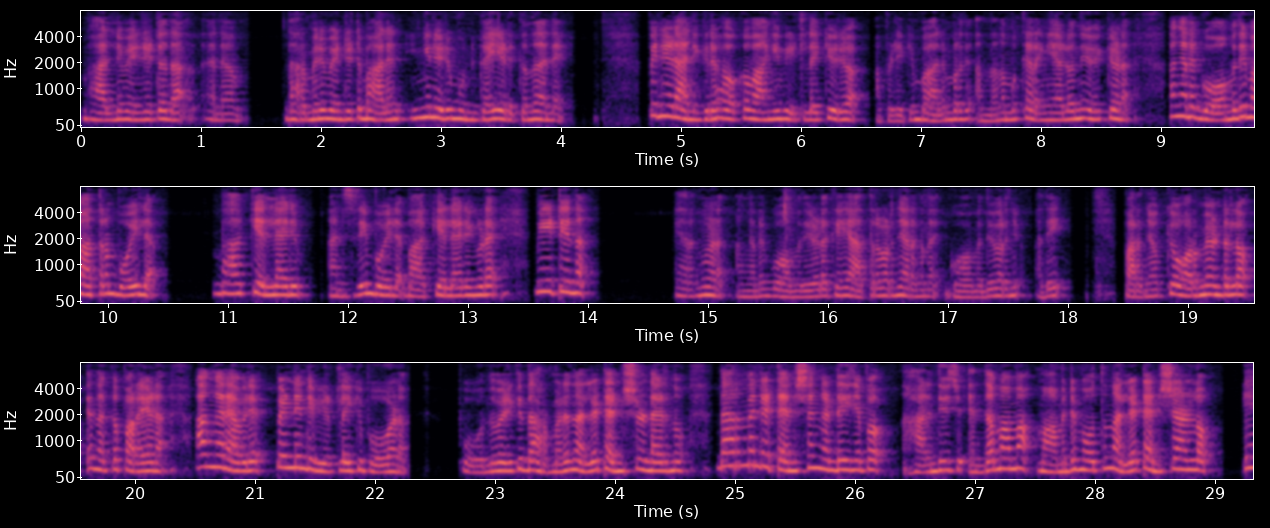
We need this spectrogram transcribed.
ബാലിന് വേണ്ടിയിട്ട് ധർമ്മന് വേണ്ടിയിട്ട് ബാലൻ ഇങ്ങനെ ഒരു മുൻകൈ എടുക്കുന്നത് തന്നെ. പിന്നീട് അനുഗ്രഹമൊക്കെ വാങ്ങി വീട്ടിലേക്ക് വരിക. അപ്പോഴേക്കും ബാലൻ പറഞ്ഞു അന്നാ നമുക്ക് ഇറങ്ങിയാലോ എന്ന് ചോദിക്കുകയാണ്. അങ്ങനെ ഗോമതി മാത്രം പോയില്ല. ബാക്കി എല്ലാവരും അനുസരിയും പോയില്ല. ബാക്കി എല്ലാവരും കൂടെ വീട്ടിൽ നിന്ന് ഇറങ്ങുകയാണ് അങ്ങനെ ഗോമതിയോടൊക്കെ യാത്ര പറഞ്ഞ് ഇറങ്ങുന്നത് ഗോമതി പറഞ്ഞു അതെ പറഞ്ഞൊക്കെ ഓർമ്മയുണ്ടല്ലോ എന്നൊക്കെ പറയണം. അങ്ങനെ അവർ പെണ്ണിന്റെ വീട്ടിലേക്ക് പോവാണ്. പോകുന്ന വഴിക്ക് ധർമ്മന് നല്ല ടെൻഷൻ ഉണ്ടായിരുന്നു. ധർമ്മന്റെ ടെൻഷൻ കണ്ടു കഴിഞ്ഞപ്പോൾ ആനന്ദി ചോദിച്ചു എന്താ മാമ? മാമന്റെ മുഖത്ത് നല്ല ടെൻഷൻ ആണല്ലോ. ഏ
